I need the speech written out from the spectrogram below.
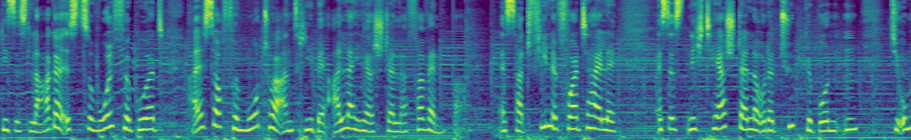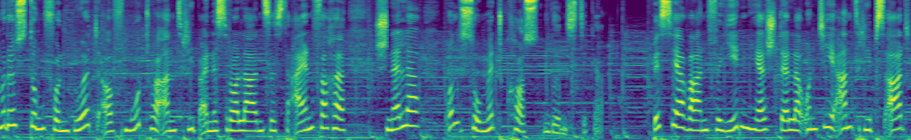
Dieses Lager ist sowohl für Gurt als auch für Motorantriebe aller Hersteller verwendbar. Es hat viele Vorteile. Es ist nicht hersteller- oder typgebunden. Die Umrüstung von Gurt auf Motorantrieb eines Rollladens ist einfacher, schneller und somit kostengünstiger. Bisher waren für jeden Hersteller und je Antriebsart,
